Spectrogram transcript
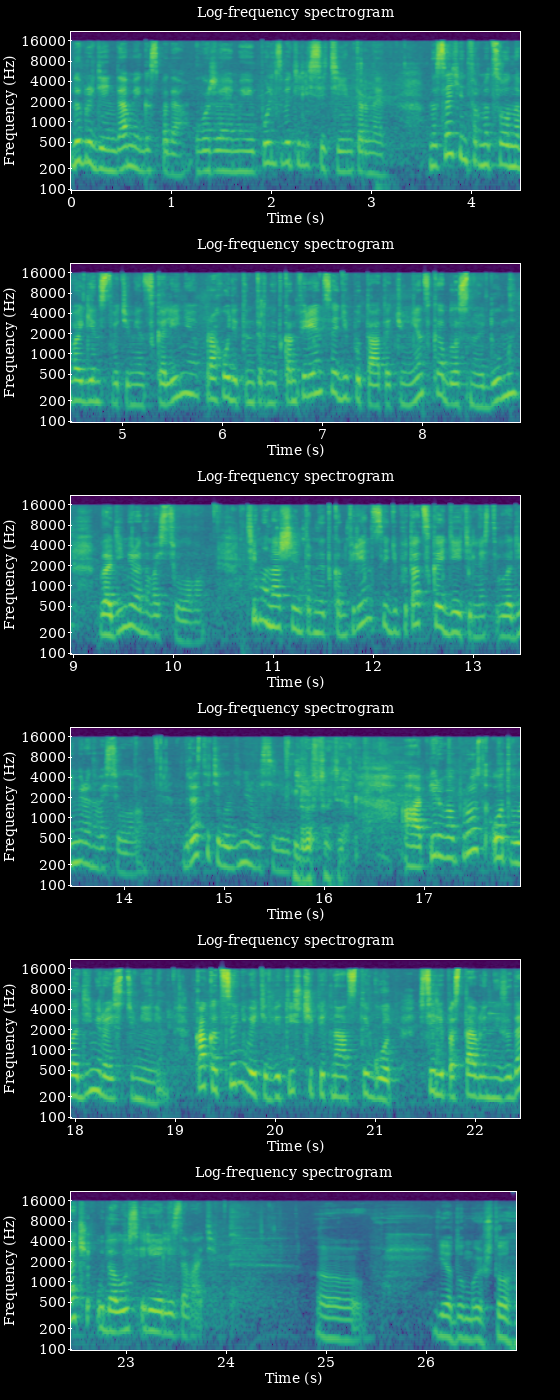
Добрый день, дамы и господа, уважаемые пользователи сети интернет. На сайте информационного агентства «Тюменская линия» проходит интернет-конференция депутата Тюменской областной думы Владимира Новоселова. Тема нашей интернет-конференции – депутатская деятельность Владимира Новоселова. Здравствуйте, Владимир Васильевич. Здравствуйте. А, первый вопрос от Владимира из Тюмени. Как оцениваете 2015 год? Все ли поставленные задачи удалось реализовать? Я думаю, что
